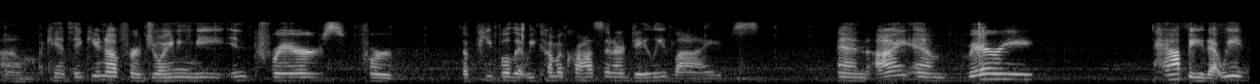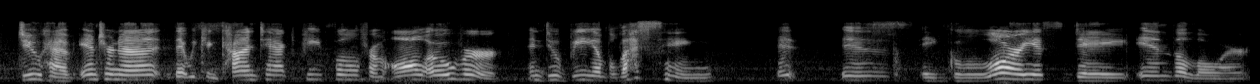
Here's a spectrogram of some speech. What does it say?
Um, I can't thank you enough for joining me in prayers for the people that we come across in our daily lives. And I am very happy that we do have internet that we can contact people from all over and do be a blessing. It is a glorious day in the Lord.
